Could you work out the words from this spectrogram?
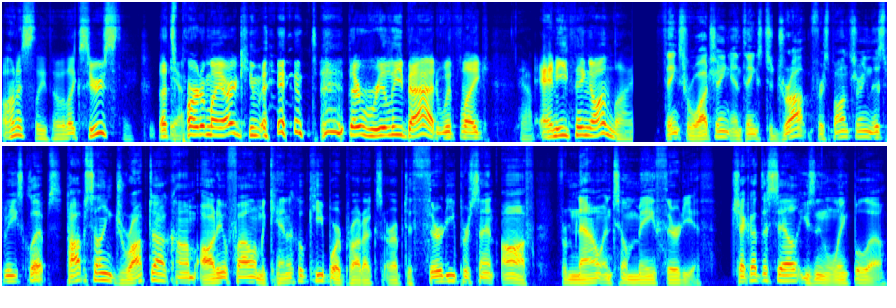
Honestly though, like seriously. That's Yeah. part of my argument. They're really bad with like Yeah. anything online. Thanks for watching, and thanks to Drop for sponsoring this week's clips. Top selling Drop.com audiophile and mechanical keyboard products are up to 30% off from now until May 30th. Check out the sale using the link below.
